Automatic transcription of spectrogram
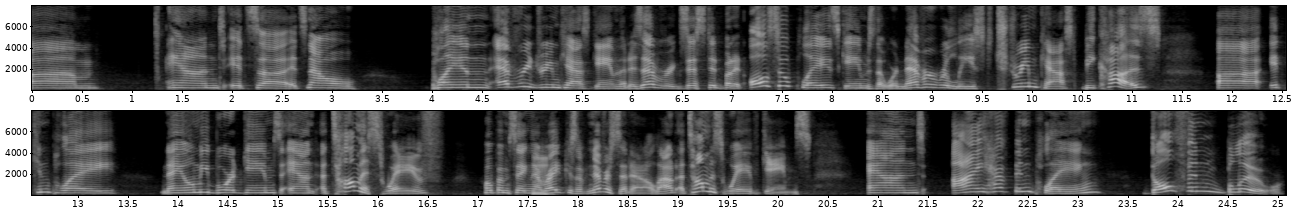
um, and it's uh, it's now playing every Dreamcast game that has ever existed, but it also plays games that were never released to Dreamcast because uh, it can play Naomi board games and Atomiswave. Hope I'm saying that right because I've never said it out loud. Atomiswave games. And I have been playing Dolphin Blue,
